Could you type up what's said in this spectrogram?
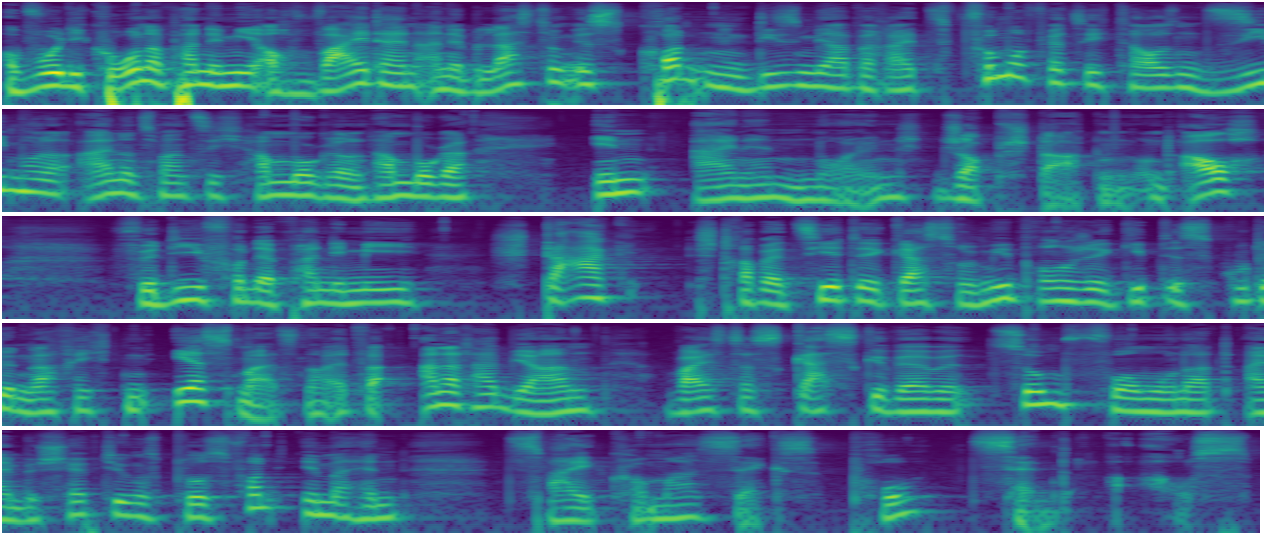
Obwohl die Corona-Pandemie auch weiterhin eine Belastung ist, konnten in diesem Jahr bereits 45.721 Hamburgerinnen und Hamburger in einen neuen Job starten. Und auch für die von der Pandemie stark strapazierte Gastronomiebranche gibt es gute Nachrichten. Erstmals nach etwa anderthalb Jahren weist das Gastgewerbe zum Vormonat ein Beschäftigungsplus von immerhin 2,6 Prozent aus.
